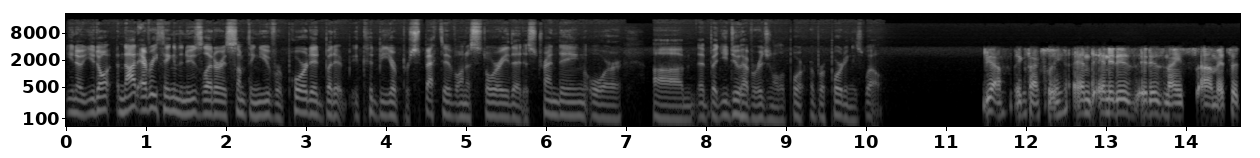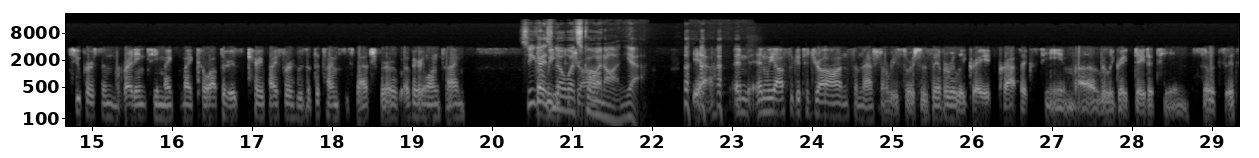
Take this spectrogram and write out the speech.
you know, you don't. Not everything in the newsletter is something you've reported, but it, it could be your perspective on a story that is trending or um, but you do have original report, reporting as well. Yeah, exactly, and and it is it is nice. Um, it's a two person writing team. My my co-author is Karri Peifer, who's at the Times Dispatch for a, a very long time. So you guys know what's going on, yeah yeah, and and we also get to draw on some national resources. They have a really great graphics team, a really great data team. So it's it's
